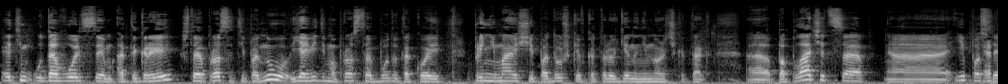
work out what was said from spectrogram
этим удовольствием от игры, что я просто типа, ну, я, видимо, просто буду такой принимающей подушкой, в которую Гена немножечко так э, поплачется, э, и после Это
